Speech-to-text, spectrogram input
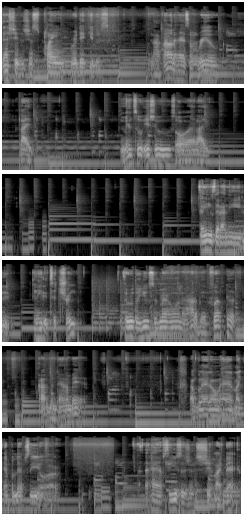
That shit is just plain ridiculous. Now, if I would have had some real, like, mental issues or like things that I needed needed to treat through the use of marijuana, I'd have been fucked up. I'd have been down bad. I'm glad I don't have like epilepsy or have seizures and shit like that. You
